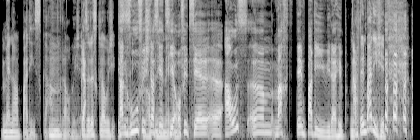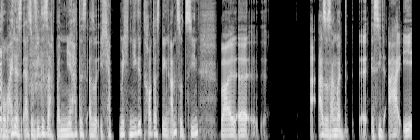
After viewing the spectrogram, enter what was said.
Männer Buddies gab, Mhm. glaube ich. Ja. Also das glaube ich. Ist Dann rufe ich das jetzt hier in. offiziell äh, aus. Ähm, macht den Buddy wieder hip. Nach den Buddy-Hit. Wobei das, also wie gesagt, bei mir hat das, also ich habe mich nie getraut, das Ding anzuziehen, weil, äh, also sagen wir, äh, es sieht A, eh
